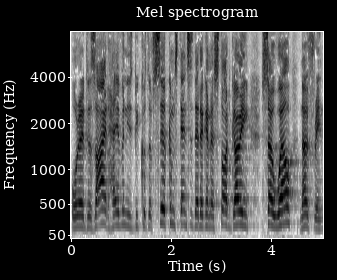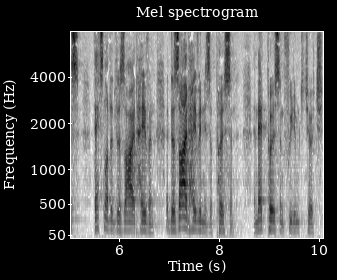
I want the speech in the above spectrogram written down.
or a desired haven is because of circumstances that are going to start going so well. No, friends, that's not a desired haven. A desired haven is a person, and that person, Freedom Church,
